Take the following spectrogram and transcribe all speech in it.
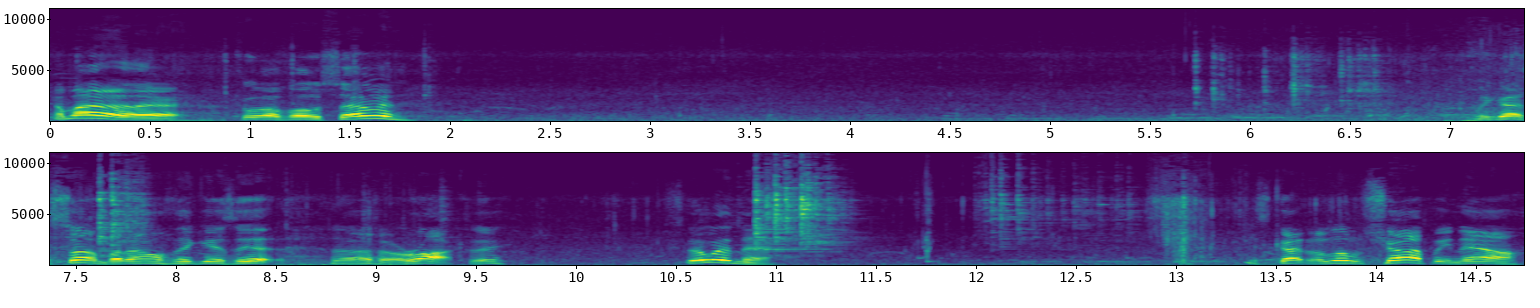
Come out of there, 1207. We got something, but I don't think it's it. No, that's a rock, see? Still in there. It's gotten a little choppy now.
